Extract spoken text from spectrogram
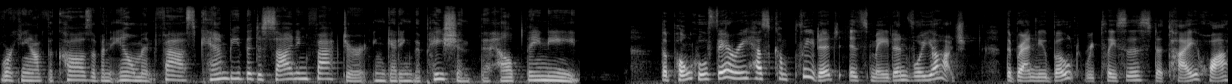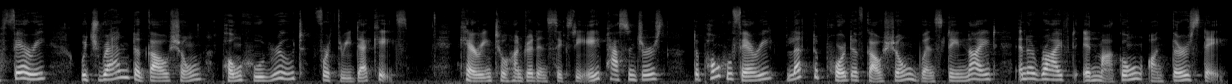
Working out the cause of an ailment fast can be the deciding factor in getting the patient the help they need. The Penghu Ferry has completed its maiden voyage. The brand new boat replaces the Taihua Ferry, which ran the Kaohsiung Penghu route for three decades. Carrying 268 passengers, the Penghu ferry left the port of Kaohsiung Wednesday night and arrived in Magong on Thursday.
